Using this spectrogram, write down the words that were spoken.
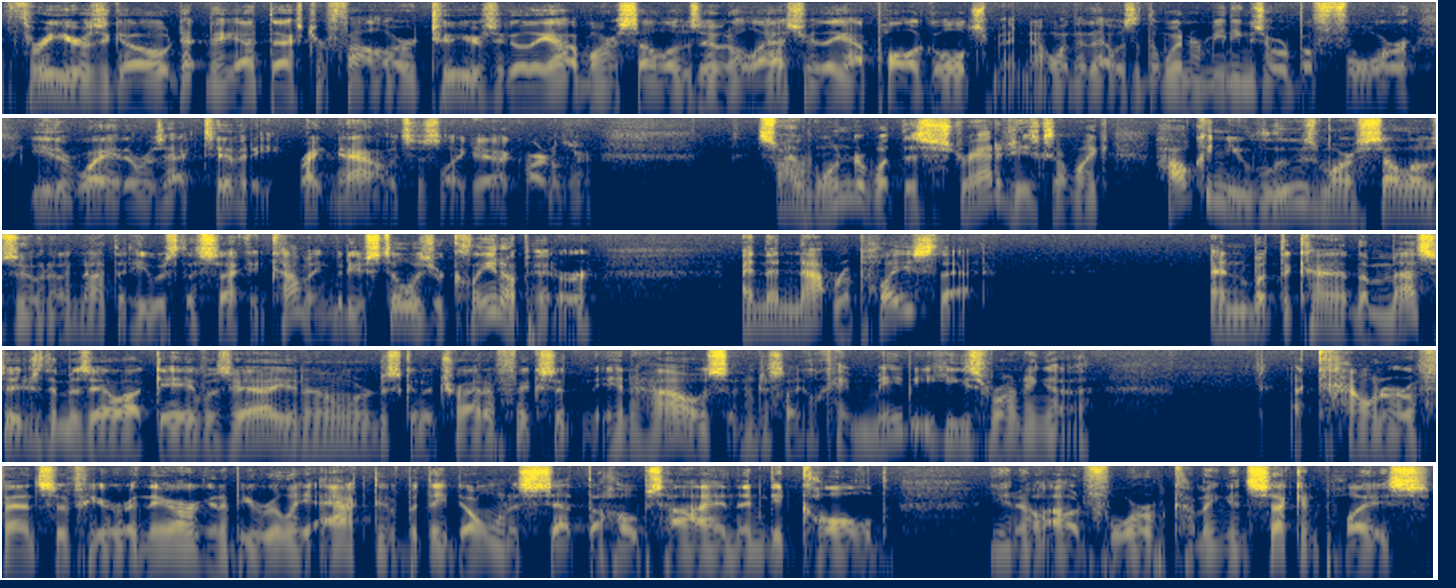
three years ago they got Dexter Fowler. Two years ago they got Marcell Ozuna. Last year they got Paul Goldschmidt. Now whether that was at the winter meetings or before, either way there was activity. Right now it's just like yeah, Cardinals are so I wonder what this strategy is because I'm like, how can you lose Marcell Ozuna? Not that he was the second coming, but he still was your cleanup hitter, and then not replace that. And but the kind of the message that Mozeliak gave was, yeah, you know, we're just going to try to fix it in house. And I'm just like, okay, maybe he's running a a counter offensive here, and they are going to be really active, but they don't want to set the hopes high and then get called, you know, out for coming in second place.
